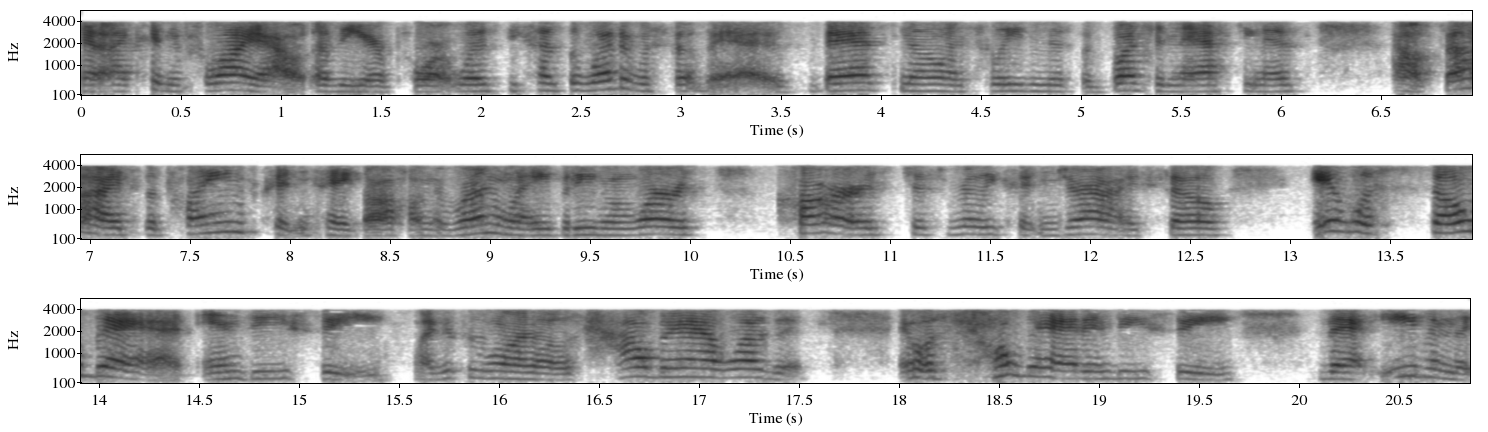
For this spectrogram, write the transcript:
that I couldn't fly out of the airport was because the weather was so bad. It was bad snow and sleet and just a bunch of nastiness outside. So the planes couldn't take off on the runway, but even worse, cars just really couldn't drive. So it was so bad in DC. Like this is one of those. How bad was it? It was so bad in DC that even the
